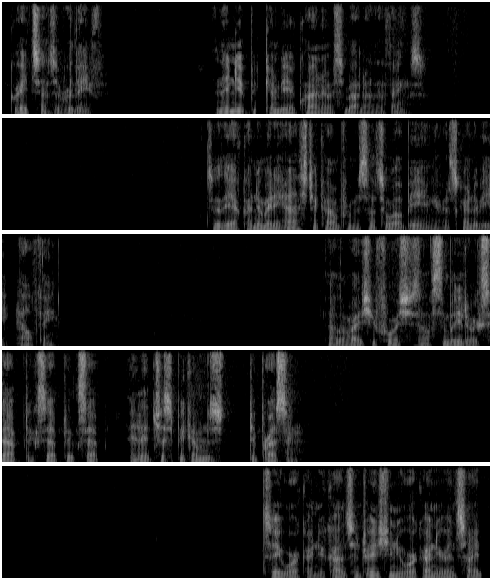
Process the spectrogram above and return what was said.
Great sense of relief. And then you can be equanimous about other things. So the equanimity has to come from a sense of well-being if it's going to be healthy. Otherwise you force yourself simply to accept, accept, accept, and it just becomes depressing. So you work on your concentration, you work on your insight.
